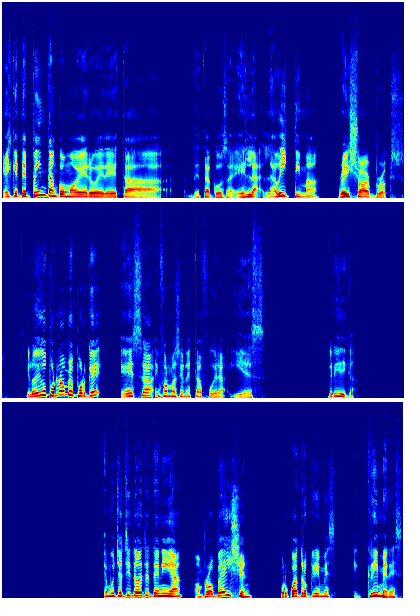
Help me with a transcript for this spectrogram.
el que te pintan como héroe de esta, de esta cosa es la, la víctima, Ray Sharp Brooks. Y lo digo por nombre porque esa información está afuera y es verídica. El muchachito este tenía on probation por cuatro crímenes crímenes,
